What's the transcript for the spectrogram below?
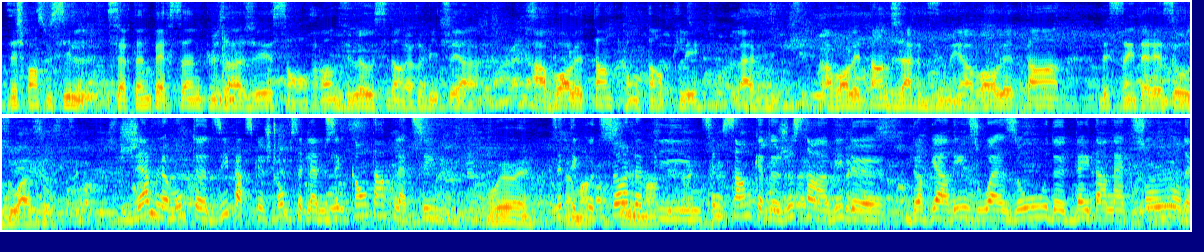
Tu sais, je pense aussi certaines personnes plus âgées sont rendues là aussi dans leur vie, tu sais, à, avoir le temps de contempler la vie, avoir le temps de jardiner, avoir le temps de s'intéresser aux oiseaux. J'aime le mot que tu as dit parce que je trouve que c'est de la musique contemplative. Oui, oui. Tu sais, écoutes ça, là, puis il me semble que tu as juste envie de, de regarder les oiseaux, d'être en nature. De,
